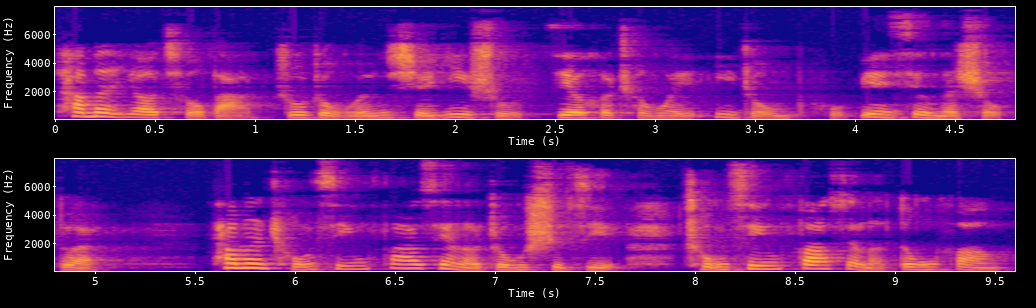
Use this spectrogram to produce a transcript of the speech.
他们要求把诸种文学艺术结合成为一种普遍性的手段。他们重新发现了中世纪，重新发现了东方。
